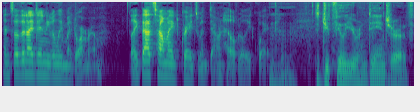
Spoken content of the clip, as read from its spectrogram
And so then I didn't even leave my dorm room. Like that's how my grades went downhill really quick. Did you feel you were in danger of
